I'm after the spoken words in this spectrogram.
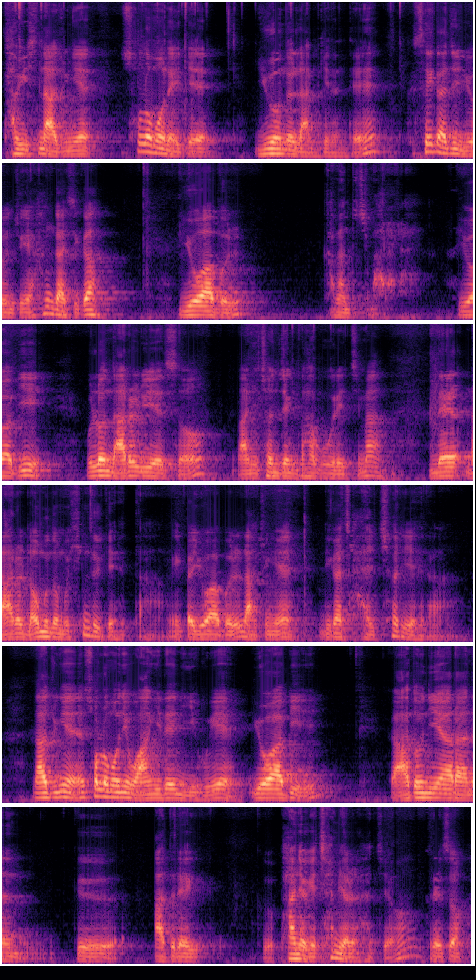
다윗이 나중에 솔로몬에게 유언을 남기는데 그 세 가지 유언 중에 한 가지가 요압을 가만두지 말아라. 요압이 물론 나를 위해서 많이 전쟁도 하고 그랬지만 내 나를 너무너무 힘들게 했다. 그러니까 요압을 나중에 네가 잘 처리해라. 나중에 솔로몬이 왕이 된 이후에 요압이 그 아도니아라는 그 아들의 그 반역에 참여를 하죠. 그래서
